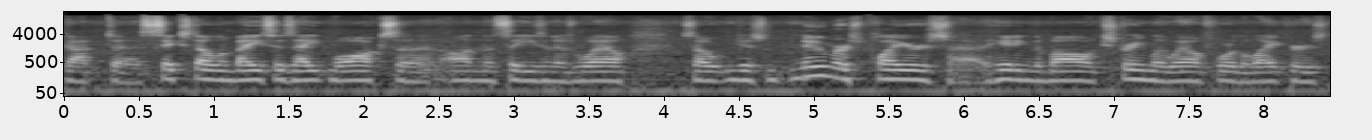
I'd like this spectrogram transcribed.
got uh, six stolen bases, eight walks on the season as well. So just numerous players hitting the ball extremely well for the Lakers,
